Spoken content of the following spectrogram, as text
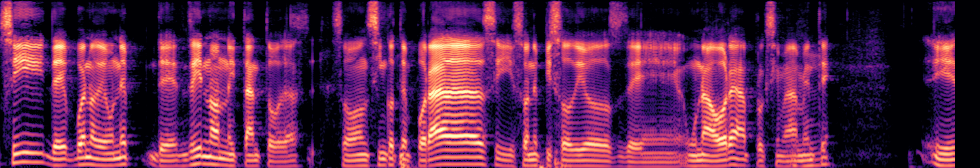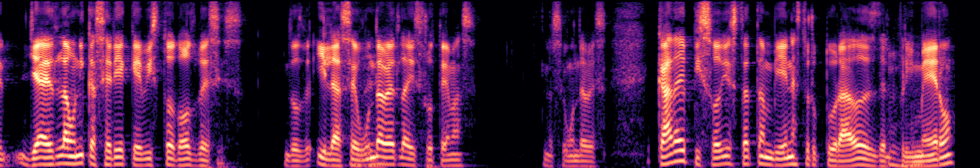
Sí, de, bueno, de un, de, sí, no, ni tanto, ¿verdad? Son cinco temporadas y son episodios de una hora aproximadamente. Eh, ya es la única serie que he visto dos veces. Dos y la segunda vez la disfruté más. La segunda vez. Cada episodio está tan bien estructurado desde el primero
